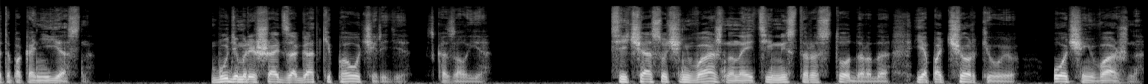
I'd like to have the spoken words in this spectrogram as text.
Это пока не ясно. «Будем решать загадки по очереди», — сказал я. Сейчас очень важно найти мистера Стодарда. Я подчеркиваю, очень важно.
